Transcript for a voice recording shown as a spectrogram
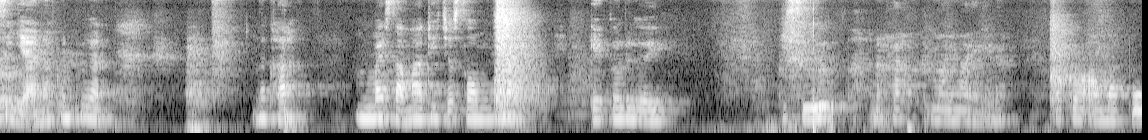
เสียนะเพื่อนๆนะคะ มันไม่สามารถที่จะซ่อมได้ แกก็เลย ไปซื้อนะคะ มาใหม่นะ แล้วก็เอามาปู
